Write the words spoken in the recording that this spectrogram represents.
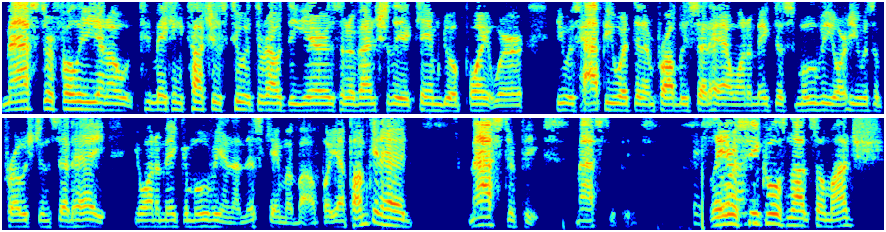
masterfully, you know, to making touches to it throughout the years, and eventually it came to a point where he was happy with it and probably said, "Hey, I want to make this movie," or he was approached and said, "Hey, you want to make a movie?" And then this came about. But yeah, Pumpkinhead, masterpiece, masterpiece. For Later sequels, not so much.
